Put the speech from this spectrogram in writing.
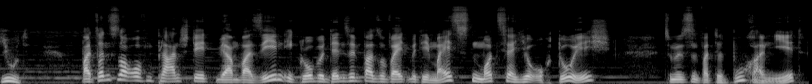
Gut. Was sonst noch auf dem Plan steht, werden wir sehen. Ich glaube, dann sind wir soweit mit den meisten Mods ja hier auch durch. Zumindest was das Buch angeht.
